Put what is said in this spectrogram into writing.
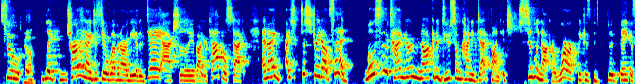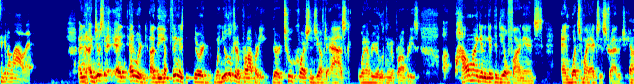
So, yeah. like Charlie and I just did a webinar the other day actually about your capital stack, and I, I just straight out said, most of the time you're not going to do some kind of debt fund. It's simply not going to work because the, the bank isn't going to allow it. And, and just and Edward, uh, the thing is, there are when you look at a property, there are two questions you have to ask whenever you're looking at properties: uh, How am I going to get the deal financed, and what's my exit strategy yeah.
